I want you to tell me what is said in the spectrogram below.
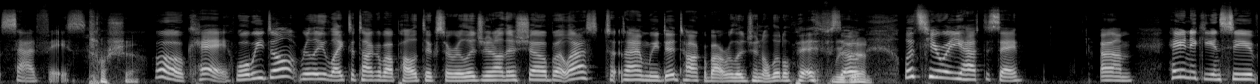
Sad face. Oh shit. Okay, well, we don't really like to talk about politics or religion on this show, but last time we did talk about religion a little bit. So let's hear what you have to say. Um, hey, Nikki and Steve,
